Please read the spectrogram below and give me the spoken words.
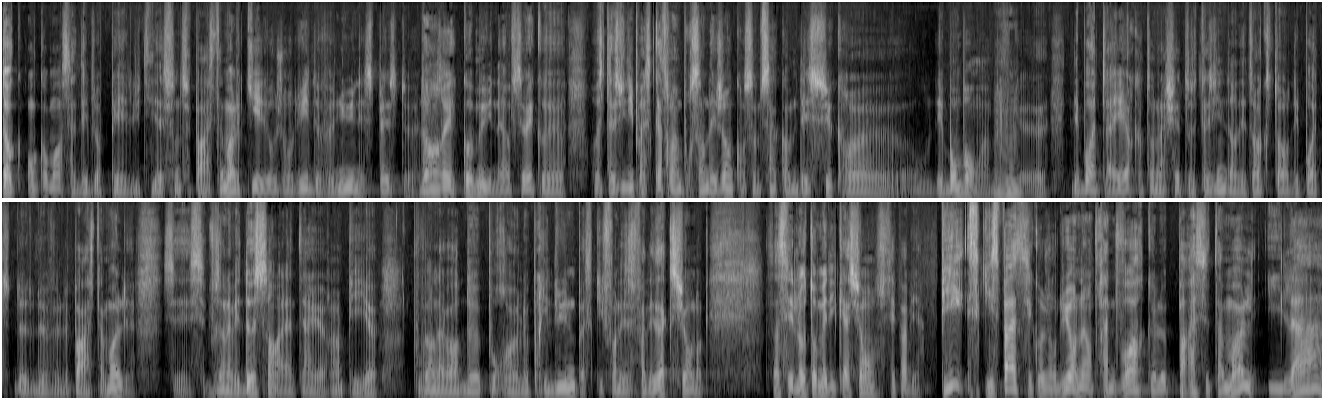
Donc, on commence à développer l'utilisation de ce paracétamol, qui est aujourd'hui devenu une espèce de denrée commune. Hein. Vous savez qu'aux États-Unis, presque 80% des gens consomment ça comme des sucres euh, des bonbons. Hein, mhm. des boîtes, d'ailleurs, quand on achète aux États-Unis dans des drugstores des boîtes de, de, de paracétamol, vous en avez 200 à l'intérieur. Hein. Puis, euh, vous pouvez en avoir deux pour euh, le prix d'une parce qu'ils font des, font des actions. Donc, ça, c'est l'automédication, c'est pas bien. Puis, ce qui se passe, c'est qu'aujourd'hui, on est en train de voir que le paracétamol, il a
